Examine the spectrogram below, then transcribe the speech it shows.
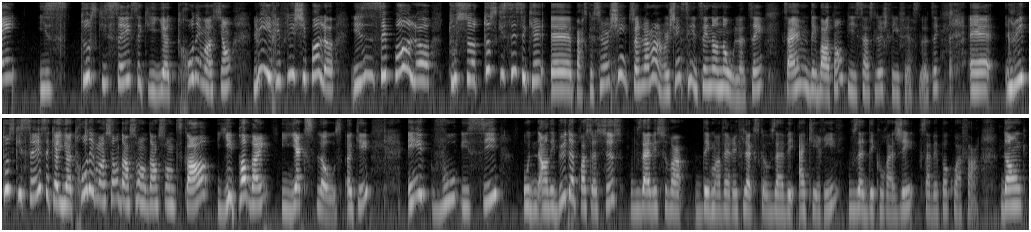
il tout ce qu'il sait, c'est qu'il y a trop d'émotions. Lui, il réfléchit pas, là. Il sait pas, là, tout ça. Tout ce qu'il sait, c'est que... Euh, parce que c'est un chien, tout simplement. Un chien, c'est nono, là, tu sais. Ça aime des bâtons, puis ça se lèche les fesses, là, tu sais. Euh, lui, tout ce qu'il sait, c'est qu'il y a trop d'émotions dans son, dans son petit corps. Il est pas bien, il explose, OK? Et vous, ici, en début de processus, vous avez souvent des mauvais réflexes que vous avez acquéris, vous êtes découragé, vous savez pas quoi faire. Donc,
